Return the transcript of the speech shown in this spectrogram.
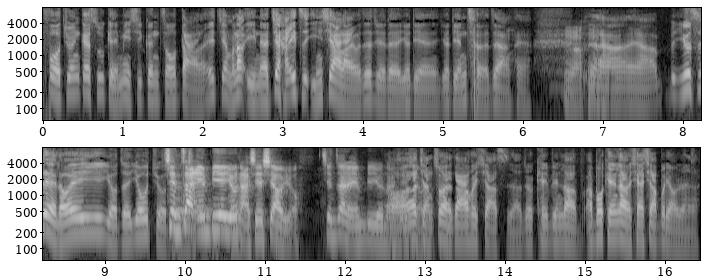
Four 就应该输给密西根州大了。哎，这样到赢了，这样还一直赢下来，我就觉得有点有点扯，这样。哎呀，哎呀，UCLA 有着悠久。现在 NBA 有哪些校友？现在的 NBA 有哪些？要讲出来大家会吓死啊！就 Kevin Love 啊，不过 Kevin Love 现在吓不了人了。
